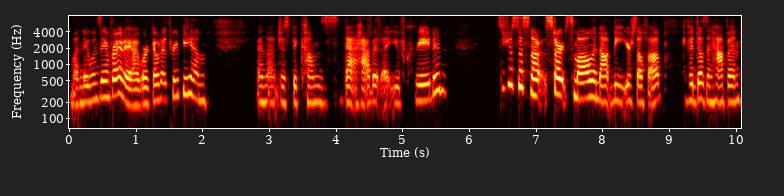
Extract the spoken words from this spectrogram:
monday wednesday and friday i work out at 3 p.m and that just becomes that habit that you've created. So just to start, start small and not beat yourself up. If it doesn't happen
